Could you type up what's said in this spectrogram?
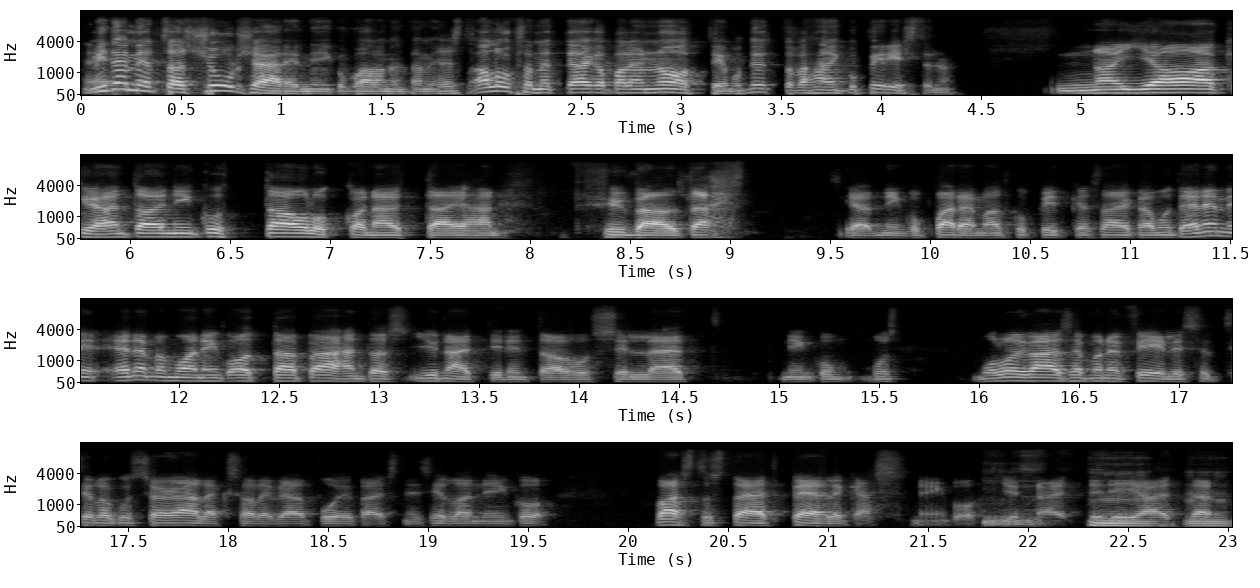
Mitä mieltä sä oot Schulzierin niin valmentamisesta? Aluksi annettiin aika paljon noottia, mutta nyt on vähän niin kuin piristynyt. No joo, kyllähän toi niinku taulukko näyttää ihan hyvältä ja niinku paremmalta kuin pitkästä aikaa, mutta enemmän, enemmän mua niinku ottaa päähän tuossa Unitedin touhussa silleen, että niinku must, mulla oli vähän semmoinen fiilis, että silloin kun Sir Alex oli vielä puikais, niin silloin niinku vastustajat pelkäs niinku Unitedin ja että mm.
